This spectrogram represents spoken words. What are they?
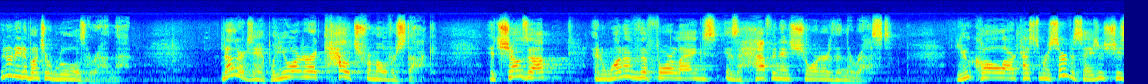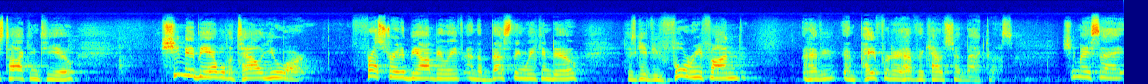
We don't need a bunch of rules around that. Another example, you order a couch from Overstock. It shows up and one of the four legs is half an inch shorter than the rest. You call our customer service agent, she's talking to you. She may be able to tell you are frustrated beyond belief and the best thing we can do is give you full refund and have you and pay for to have the couch sent back to us. She may say,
